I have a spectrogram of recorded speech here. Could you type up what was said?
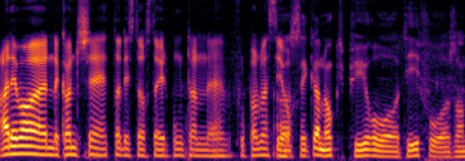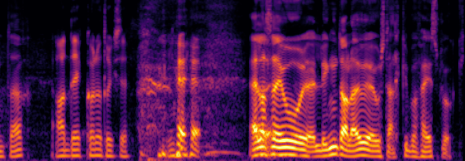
Ja, det var en, kanskje et av de største høydepunktene fotballmessig Ja, sikkert nok pyro og tifo og sånt der. Ja, det kan du trygt si. Ellers er jo Lyngdal er jo sterke på Facebook,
